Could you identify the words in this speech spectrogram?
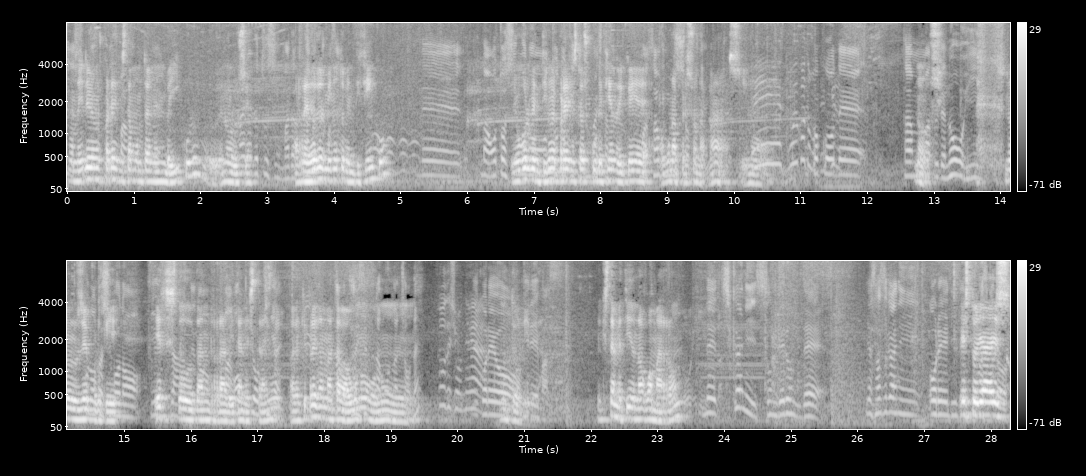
Bueno, ahí nos parece que está montado en un vehículo, no lo sé. Alrededor del minuto 25. Luego el 29 parece que está oscureciendo y que hay alguna persona más. No... No lo, sé. porque es todo tan raro y tan extraño. Vale, aquí parece que han matado a uno con un... そうでしょうねこれを入れます。 Aquí está metido en agua marrón. で地下に住んでるんで、いやさすがにお礼に Esto ya es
